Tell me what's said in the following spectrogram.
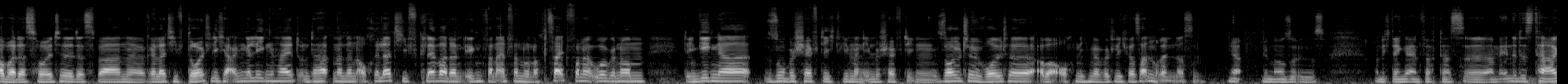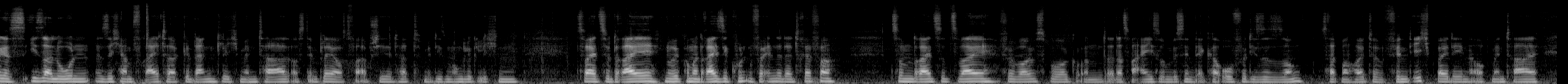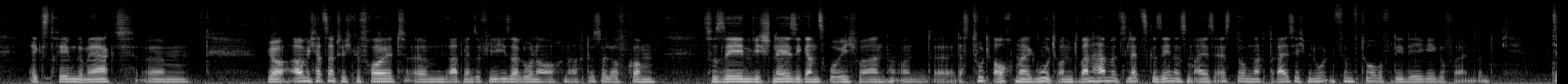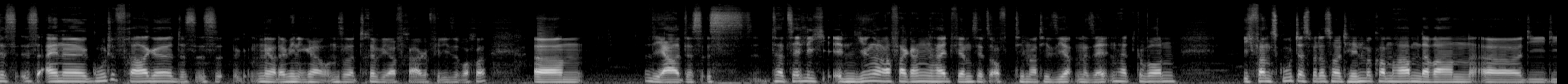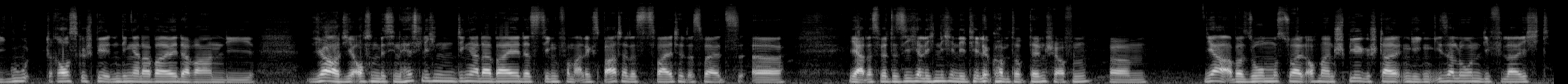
Aber das heute, das war eine relativ deutliche Angelegenheit und da hat man dann auch relativ clever dann irgendwann einfach nur noch Zeit von der Uhr genommen, den Gegner so beschäftigt, wie man ihn beschäftigen sollte, wollte, aber auch nicht mehr wirklich was anbrennen lassen. Ja, genau so ist es. Und ich denke einfach, dass äh, am Ende des Tages Iserlohn sich am Freitag gedanklich, mental aus den Playoffs verabschiedet hat mit diesem unglücklichen 2 zu 3, 0,3 Sekunden vor Ende der Treffer zum 3 zu 2 für Wolfsburg. Und äh, das war eigentlich so ein bisschen der K.O. für diese Saison. Das hat man heute, finde ich, bei denen auch mental extrem gemerkt. Ähm, ja, aber mich hat es natürlich gefreut, ähm, gerade wenn so viele Iserlohner auch nach Düsseldorf kommen, zu sehen, wie schnell sie ganz ruhig waren. Und äh, das tut auch mal gut. Und wann haben wir zuletzt gesehen, dass im ISS-Dom nach 30 Minuten fünf Tore für die DEG gefallen sind? Das ist eine gute Frage. Das ist mehr oder weniger unsere Trivia-Frage für diese Woche. Ähm, ja, das ist tatsächlich in jüngerer Vergangenheit, wir haben es jetzt oft thematisiert, eine Seltenheit geworden. Ich fand es gut, dass wir das heute hinbekommen haben. Da waren äh, die, die gut rausgespielten Dinger dabei, da waren die, ja, die auch so ein bisschen hässlichen Dinger dabei. Das Ding vom Alex Barter, das zweite, das war jetzt, äh, ja, das wird es sicherlich nicht in die Telekom Top 10 schaffen. Ähm, ja, aber so musst du halt auch mal ein Spiel gestalten gegen Iserlohn, die vielleicht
